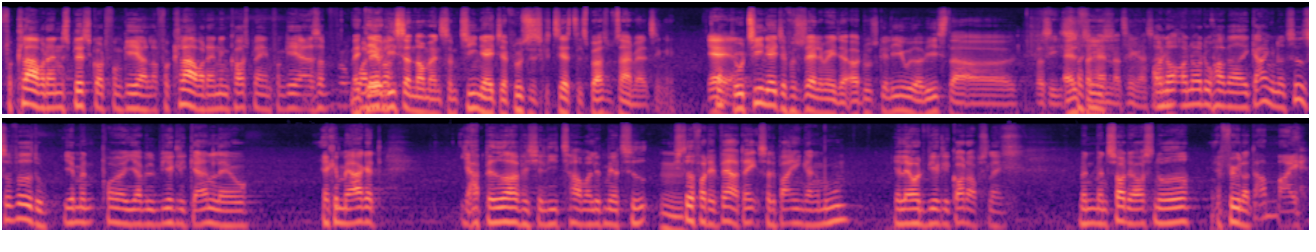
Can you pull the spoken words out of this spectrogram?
Forklar, hvordan en split squat fungerer, eller forklar, hvordan en kostplan fungerer. Altså, Men whatever. det er jo ligesom, når man som teenager pludselig skal til at stille spørgsmålstegn ved alting. Ikke? Ja, ja. Du er teenager på sociale medier, og du skal lige ud og vise dig, og Præcis. alfa Præcis. han og ting og Og når, og når du har været i gang i noget tid, så ved du, jamen prøv at jeg vil virkelig gerne lave, jeg kan mærke, at jeg er bedre, hvis jeg lige tager mig lidt mere tid. Mm. I stedet for at det er hver dag, så er det bare en gang om ugen. Jeg laver et virkelig godt opslag. Men, men så er det også noget, jeg føler, der er mig.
